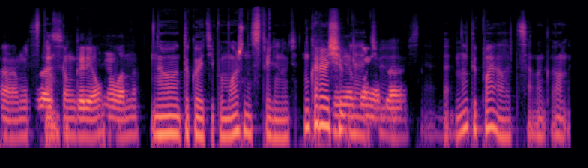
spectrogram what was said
А, мне казалось, он горел. Ну ладно. Ну, такое, типа, можно стрельнуть? Ну, короче, Ну, я блядь, понял, чё да. объясняю, да. Ну, ты понял, это самое главное.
